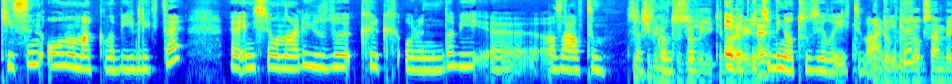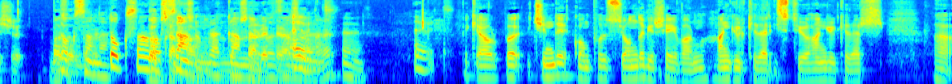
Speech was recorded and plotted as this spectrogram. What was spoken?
kesin olmamakla birlikte e, emisyonlarda yüzde 40 oranında bir e, azaltım söz 2030 konusu. yılı itibariyle. Evet 2030 yılı itibariyle. 1995 baz 90'a. alarak. 90 90 90 rakamlar alarak. Evet. Evet. Peki Avrupa içinde kompozisyonda bir şey var mı? Hangi ülkeler istiyor, hangi ülkeler ha,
